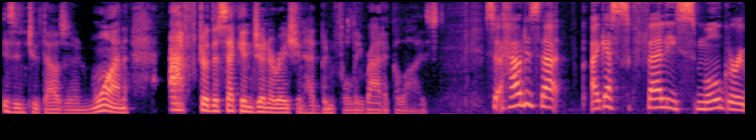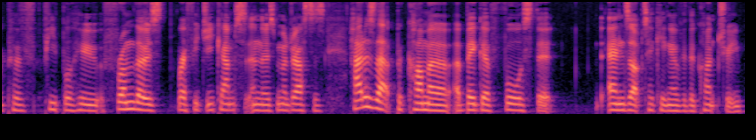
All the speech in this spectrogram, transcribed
is in 2001 after the second generation had been fully radicalized. So, how does that, I guess, fairly small group of people who, from those refugee camps and those madrasas, how does that become a, a bigger force that ends up taking over the country?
